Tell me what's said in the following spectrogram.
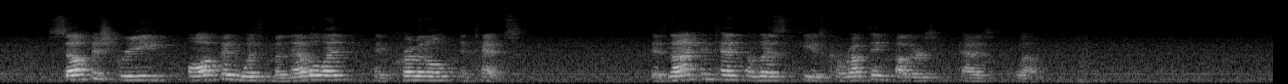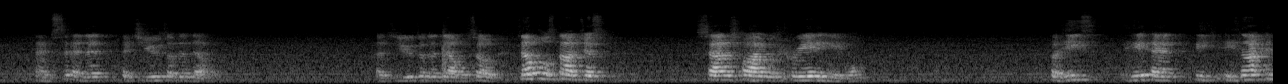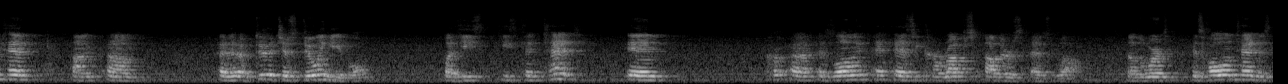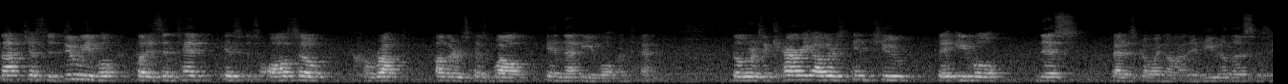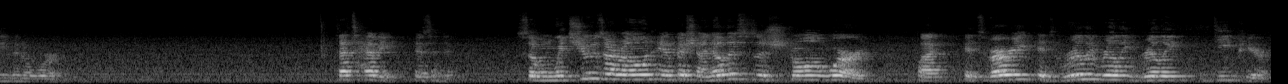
Selfish greed, often with malevolent and criminal intents, is not content unless he is corrupting others as well. And, and it, it's used of the devil. It's used of the devil. So devil is not just satisfied with creating evil, but he's he and he, he's not content on um, uh, just doing evil, but he's he's content in uh, as long as he corrupts others as well. In other words, his whole intent is not just to do evil, but his intent is, is also corrupt others as well in that evil intent. In other words, to carry others into the evilness that is going on. And evilness is even a word. That's heavy, isn't it? So when we choose our own ambition, I know this is a strong word, but it's very, it's really, really, really deep here.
